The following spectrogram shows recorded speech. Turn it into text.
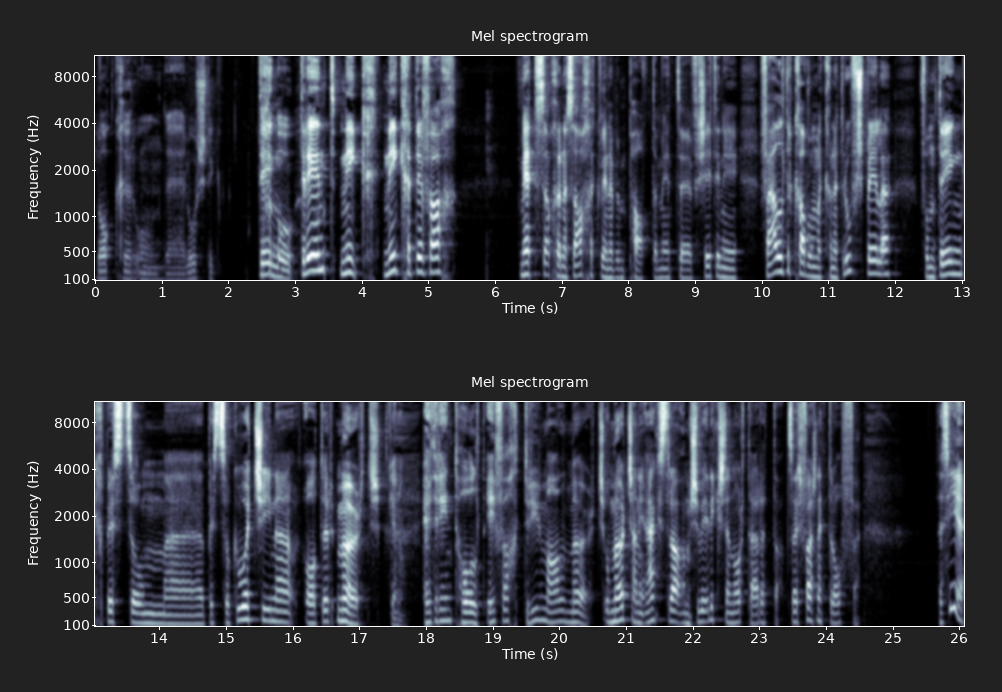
Locker und äh, lustig. Ding. Oh. Trent Nick. Nick hat einfach. Wir so können Sachen gewinnen beim Patten. Wir hatten äh, verschiedene Felder, gehabt, wo wir können draufspielen konnten. Vom Drink bis, zum, äh, bis zu Gutscheinen oder Merch. Genau. Hey, der holt einfach dreimal Merch. Und Merch habe ich extra am schwierigsten Ort hergetan. Das hast du fast nicht getroffen. Das sehe ich.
